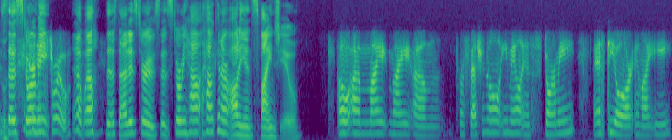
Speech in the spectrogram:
So Stormie, it's true. Oh, well, this that is true. So Stormie, how how can our audience find you? Oh, um, my my um, professional email is Stormie S T O R M I E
